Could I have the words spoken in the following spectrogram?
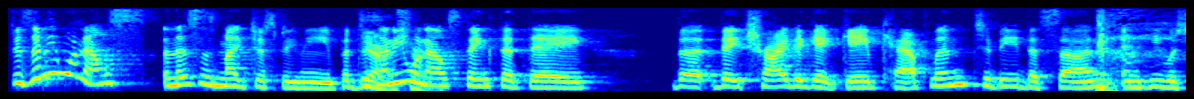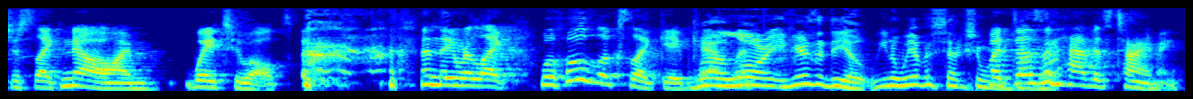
Does anyone else, and this is might just be me, but does Yeah, anyone sure. else think that they the they tried to get Gabe Kaplan to be the son, and he was just like, "No, I'm way too old," and they were like, "Well, who looks like Gabe Well, Kaplan?" Lauri, here's the deal. You know, we have a section where but doesn't about- have his timing.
